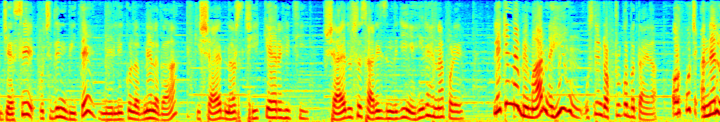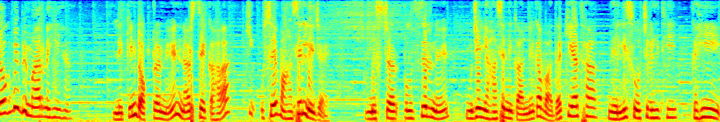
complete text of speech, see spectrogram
जैसे कुछ दिन बीते नेली को लगने लगा कि शायद नर्स ठीक कह रही थी। शायद उसे सारी ज़िंदगी यहीं रहना पड़े। लेकिन मैं बीमार नहीं हूँ, उसने डॉक्टर को बताया। और कुछ अन्य लोग भी बीमार नहीं हैं। लेकिन डॉक्टर ने नर्स से कहा कि उसे वहाँ से ले जाए। मिस्टर पुलसिर ने मुझे यहाँ से निकालने का वादा किया था। नेली सोच रही थी, कहीं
